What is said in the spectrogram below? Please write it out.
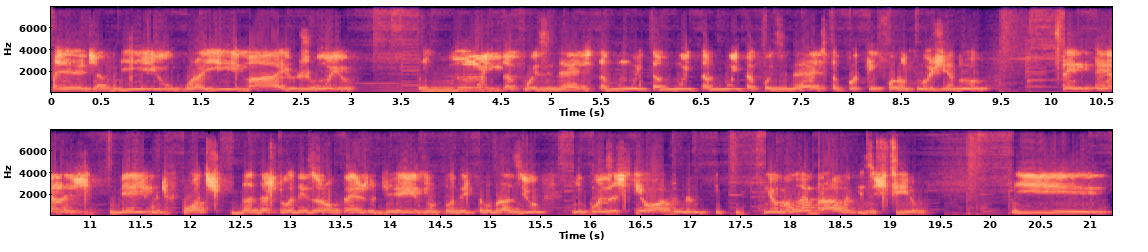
é, de abril, por aí, maio, junho, tem muita coisa inédita, muita, muita, muita coisa inédita, porque foram surgindo centenas mesmo de fotos da, das turnês europeias do Jason, turnês pelo Brasil, e coisas que, óbvio, eu não lembrava que existiam. E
